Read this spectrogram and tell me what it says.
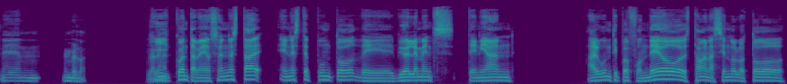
en, en verdad. Y cuéntame, o sea, en, esta, en este punto de Bioelements, ¿tenían algún tipo de fondeo? ¿Estaban haciéndolo todo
